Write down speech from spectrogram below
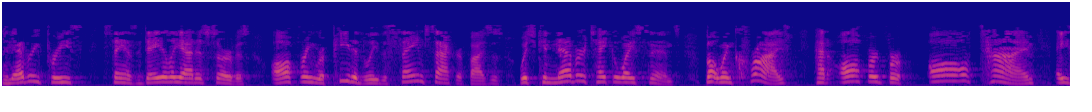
And every priest stands daily at his service, offering repeatedly the same sacrifices, which can never take away sins. But when Christ had offered for all time a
